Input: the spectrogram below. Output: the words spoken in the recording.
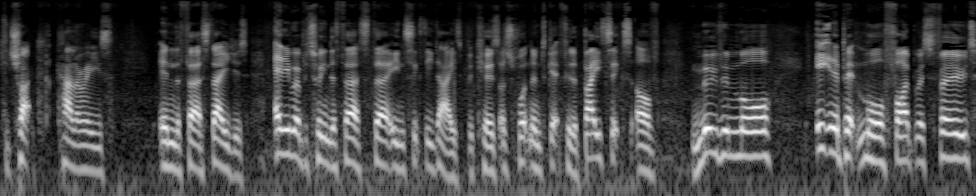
to track calories in the first stages, anywhere between the first 30 and 60 days, because I just want them to get through the basics of moving more, eating a bit more fibrous food.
